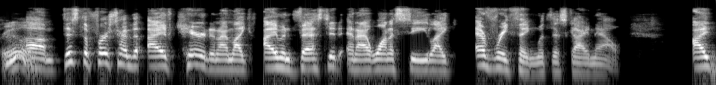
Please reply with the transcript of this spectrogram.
Really? Um, this is the first time that I've cared, and I'm like, I'm invested, and I want to see like everything with this guy now. I,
